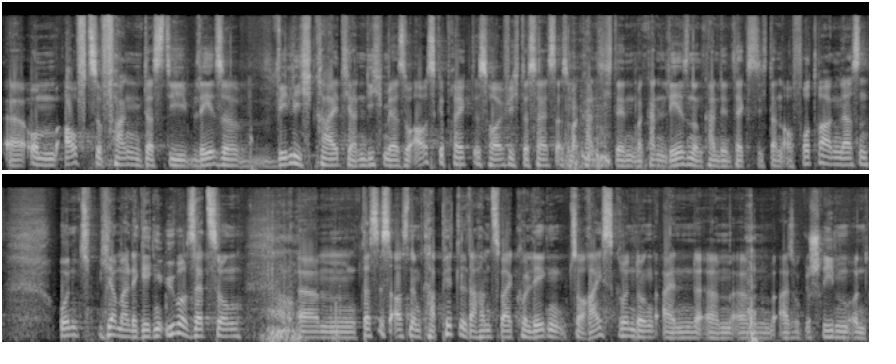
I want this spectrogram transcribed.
äh, um aufzufangen, dass die Lesewilligkeit ja nicht mehr so ausgeprägt ist häufig. Das heißt also, man kann, sich den, man kann lesen und kann den Text sich dann auch vortragen lassen. Und hier mal eine Gegenübersetzung. Ähm, das ist aus einem Kapitel, da haben zwei Kollegen zur Reichsgründung ein ähm, ähm, also geschrieben und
